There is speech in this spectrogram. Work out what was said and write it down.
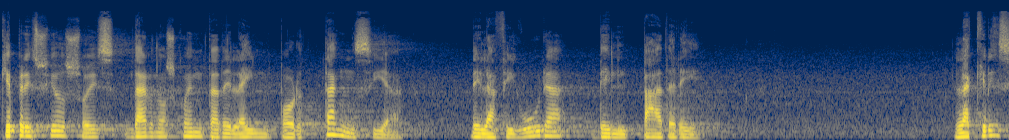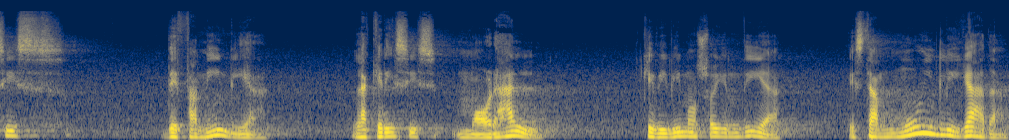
Qué precioso es darnos cuenta de la importancia de la figura del Padre. La crisis de familia, la crisis moral que vivimos hoy en día está muy ligada,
